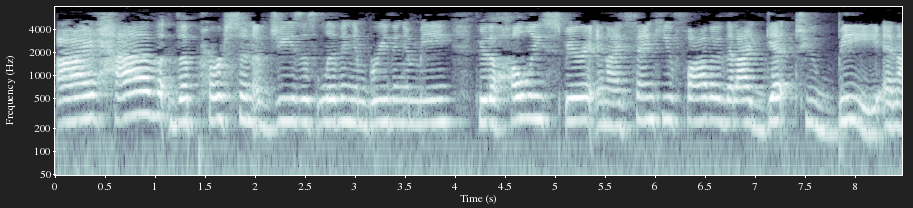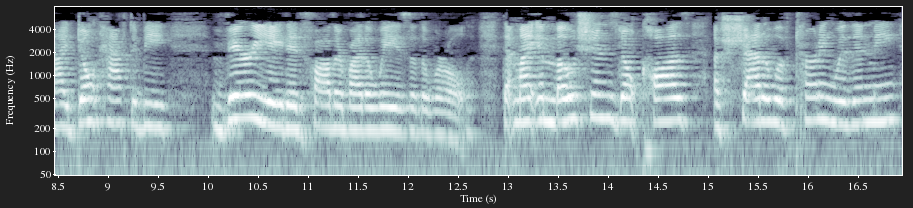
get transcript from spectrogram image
I have the person of Jesus living and breathing in me through the Holy Spirit, and I thank you, Father, that I get to be, and I don't have to be variated, Father, by the ways of the world. That my emotions don't cause a shadow of turning within me,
